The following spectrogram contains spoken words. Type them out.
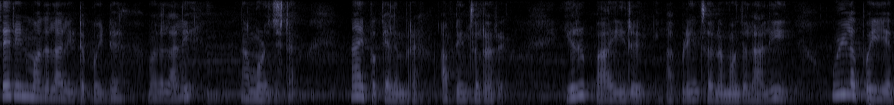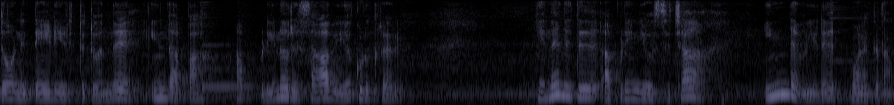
சரின்னு முதலாளிகிட்ட போயிட்டு முதலாளி நான் முடிச்சிட்டேன். நான் இப்போ கிளம்புறேன் அப்படின்னு சொல்கிறாரு இருப்பா இரு அப்படின்னு சொன்ன முதலாளி உள்ளே போய் ஏதோ ஒன்று தேடி எடுத்துகிட்டு வந்து இந்தாப்பா அப்படின்னு ஒரு சாவியை கொடுக்குறாரு. என்னது இது? அப்படின்னு யோசிச்சா இந்த வீடு உனக்கு தான்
